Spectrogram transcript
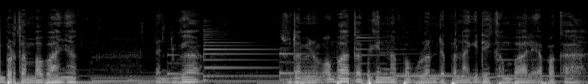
bertambah banyak? Dan juga sudah minum obat tapi kenapa bulan depan lagi dia kembali? Apakah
